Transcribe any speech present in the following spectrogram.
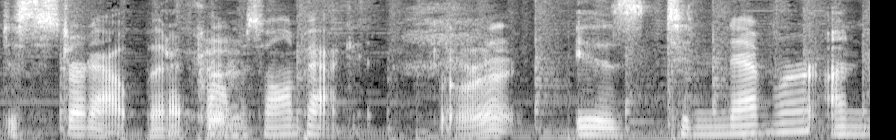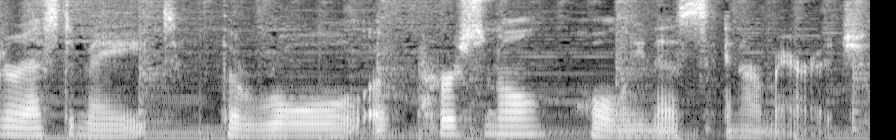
just to start out, but I promise I'll unpack it, All right. is to never underestimate the role of personal holiness in our marriage.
